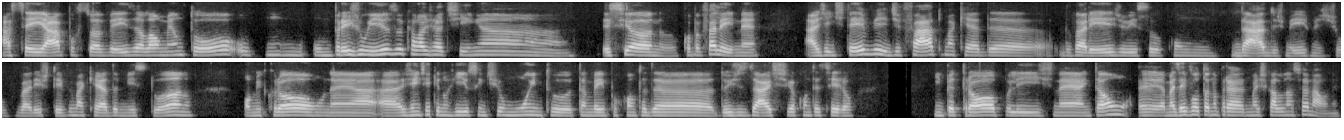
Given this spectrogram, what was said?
a CIA, por sua vez, ela aumentou um, um, prejuízo que ela já tinha esse ano. Como eu falei, né? A gente teve, de fato, uma queda do varejo, isso com dados mesmo. O varejo teve uma queda no início do ano, Omicron, né? A, a gente aqui no Rio sentiu muito também por conta da, dos desastres que aconteceram em Petrópolis, né? Então, é, mas aí voltando para uma escala nacional, né?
